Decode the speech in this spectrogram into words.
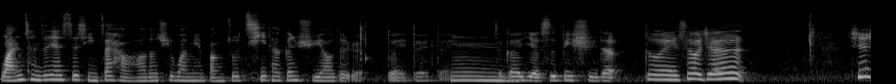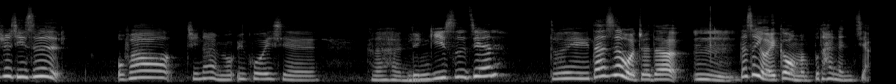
完成这件事情，再好好的去外面帮助其他更需要的人。对对对，嗯，这个也是必须的。对，所以我觉得，轩轩其实我不知道金娜有没有遇过一些可能很灵异事件。对，但是我觉得，嗯，但是有一个我们不太能讲，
